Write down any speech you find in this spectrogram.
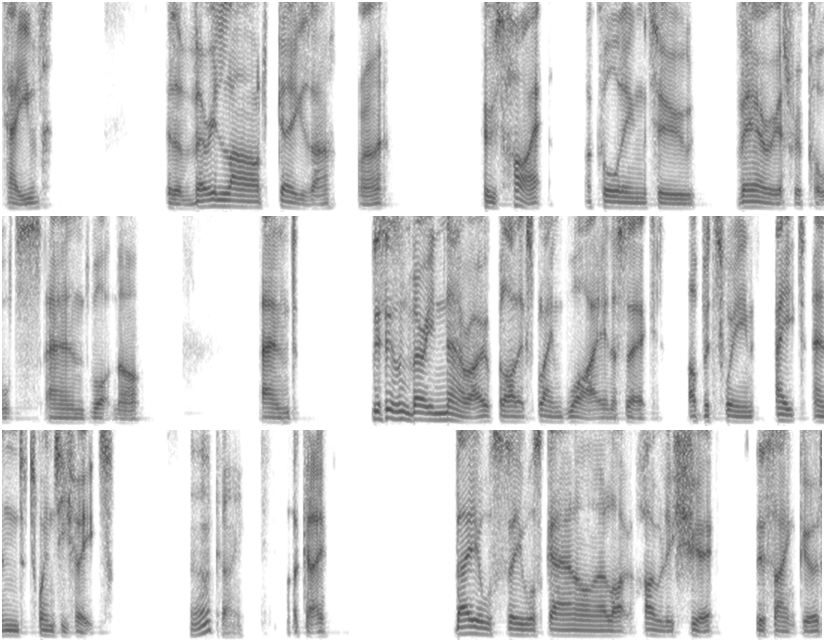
cave. There's a very large gazer, right? Whose height, according to various reports and whatnot, and this isn't very narrow, but I'll explain why in a sec, are between eight and 20 feet. Okay. Okay. They all see what's going on. They're like, holy shit, this ain't good.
